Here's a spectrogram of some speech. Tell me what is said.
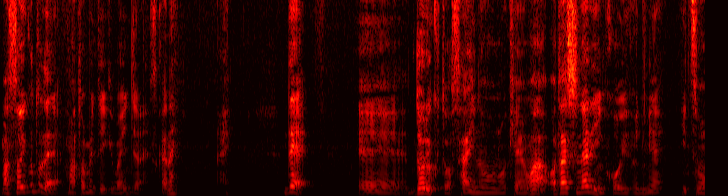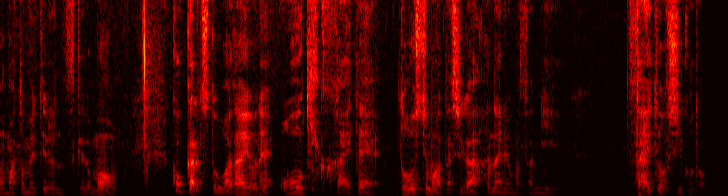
まあそういうことでまとめていけばいいんじゃないですかね、はい、で、えー、努力と才能の件は私なりにこういうふうにねいつもまとめてるんですけどもここからちょっと話題をね大きく変えてどうしても私が花龍馬さんに伝えてほしいこと。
